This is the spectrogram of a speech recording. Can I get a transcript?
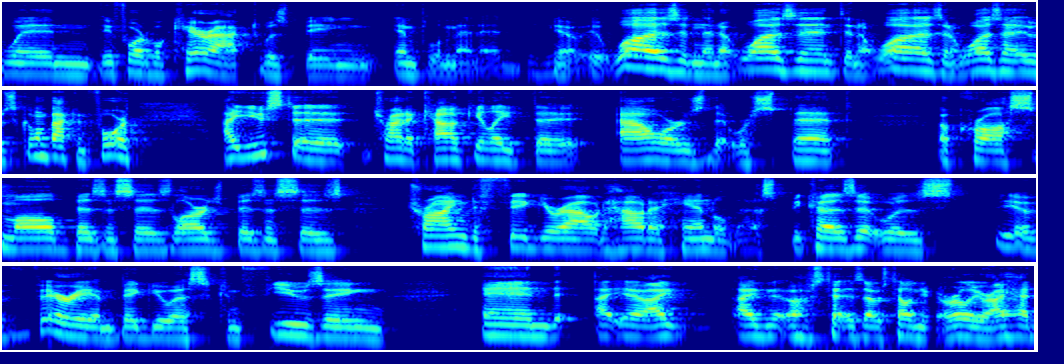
when the Affordable Care Act was being implemented. Mm-hmm. You know, it was, and then it wasn't, and it was, and it wasn't. It was going back and forth. I used to try to calculate the hours that were spent across small businesses, large businesses, trying to figure out how to handle this because it was you know, very ambiguous, confusing, and I, you know, I, I as I was telling you earlier, I had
